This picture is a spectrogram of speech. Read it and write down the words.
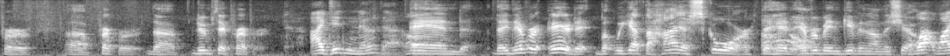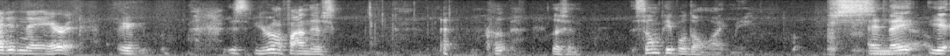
for uh, Prepper, the Doomsday Prepper, I didn't know that. Oh. and they never aired it, but we got the highest score that had ever been given on the show. why, why didn't they air it? It- you're gonna find this. Listen, some people don't like me, and they yeah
